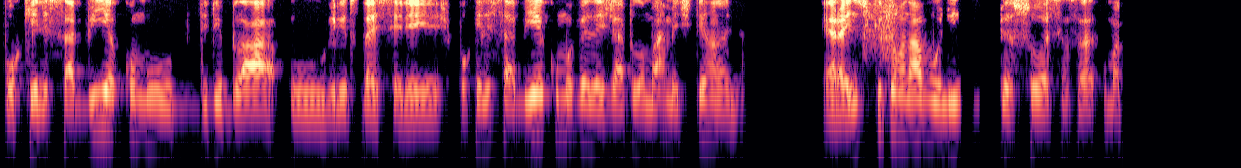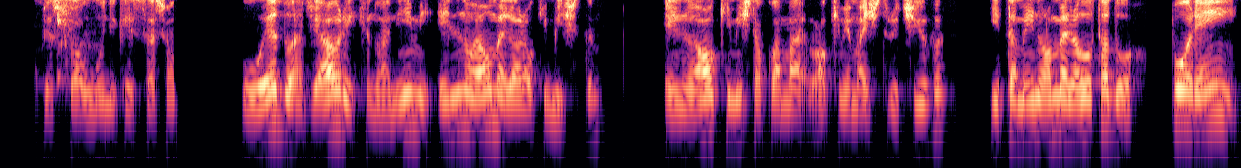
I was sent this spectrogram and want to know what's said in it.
porque ele sabia como driblar o grito das sereias, porque ele sabia como velejar pelo mar Mediterrâneo. Era isso que tornava o Ulisses uma pessoa uma pessoa única e sensacional. O Edward Elric, no anime, ele não é o melhor alquimista. Ele não é o alquimista com a alquimia mais destrutiva e também não é o melhor lutador. Porém,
